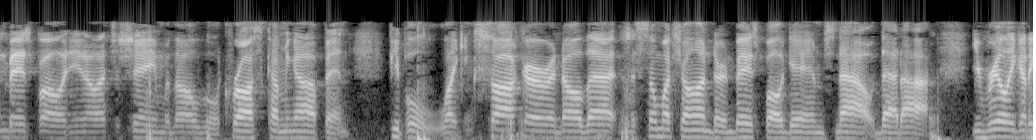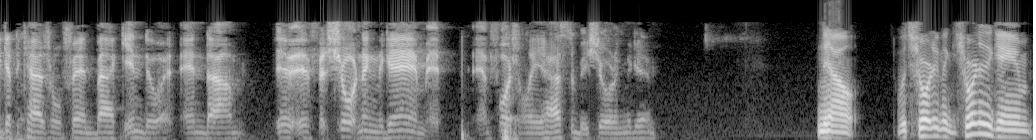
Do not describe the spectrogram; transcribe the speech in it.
in baseball, and you know that's a shame with all the lacrosse coming up and people liking soccer and all that. And there's so much on during baseball games now that uh, you really got to get the casual fan back into it. And um, if, if it's shortening the game, it unfortunately it has to be shortening the game. Now, with shortening the shortening the game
